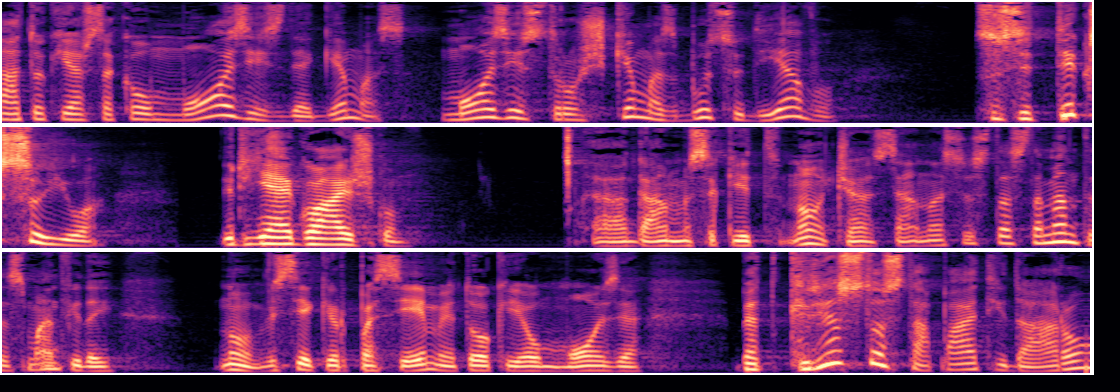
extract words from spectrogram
tą tokį, aš sakau, mozės degimas, mozės troškimas būti su Dievu, susitik su juo. Ir jeigu, aišku, e, galima sakyti, nu, čia senasis testamentas, man vidai, nu, vis tiek ir pasėmė tokį jau mozę, bet Kristus tą patį daro,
